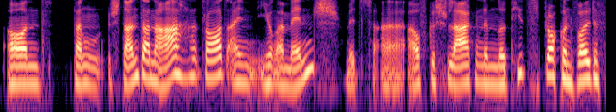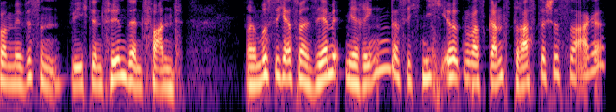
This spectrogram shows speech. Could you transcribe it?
Und dann stand danach dort ein junger Mensch mit äh, aufgeschlagenem Notizblock und wollte von mir wissen, wie ich den Film denn fand. Und dann musste ich erstmal sehr mit mir ringen, dass ich nicht irgendwas ganz Drastisches sage.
